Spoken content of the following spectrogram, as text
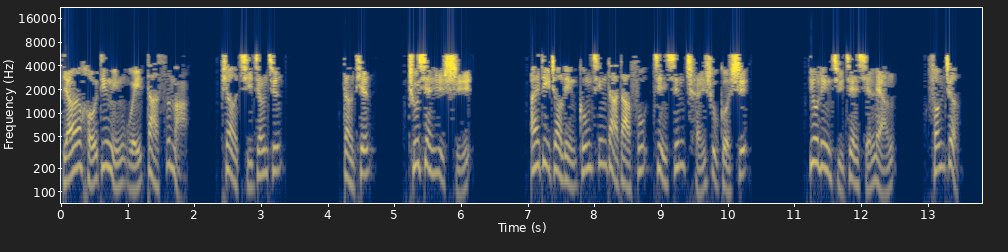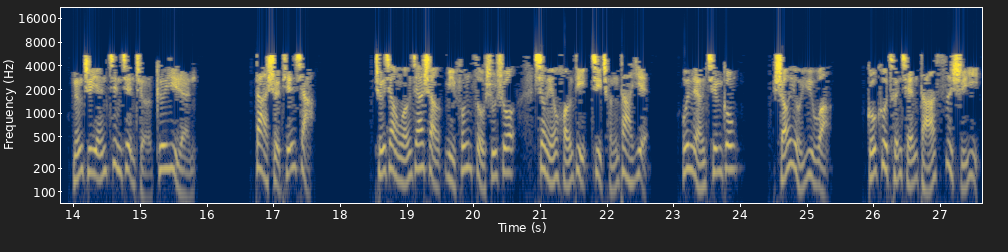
杨安侯丁宁为大司马、骠骑将军。当天出现日食，哀帝诏令公卿大大夫尽心陈述过失，又令举荐贤良、方正、能直言进谏者各一人，大赦天下。丞相王嘉上密封奏书说，孝元皇帝继承大业，温良谦恭，少有欲望，国库存钱达四十亿。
